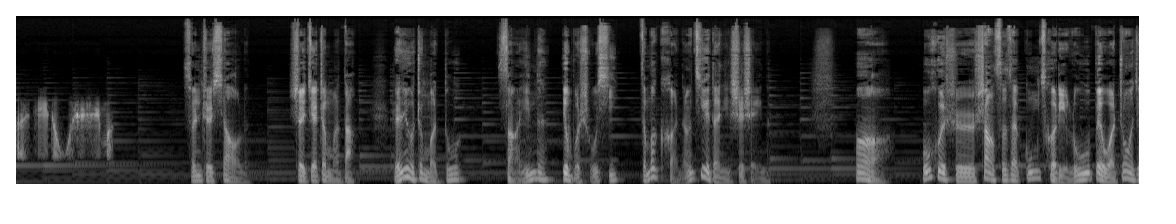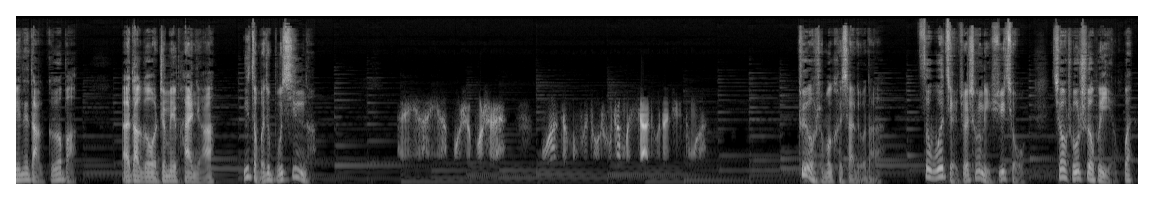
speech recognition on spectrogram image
还记得我是谁吗？孙志笑了。世界这么大，人又这么多，嗓音呢又不熟悉，怎么可能记得你是谁呢？哦，不会是上次在公厕里撸被我撞见那大哥吧？哎，大哥，我真没拍你啊！你怎么就不信呢？哎呀呀，不是不是，我怎么会做出这么下流的举动啊？这有什么可下流的？自我解决生理需求，消除社会隐患。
